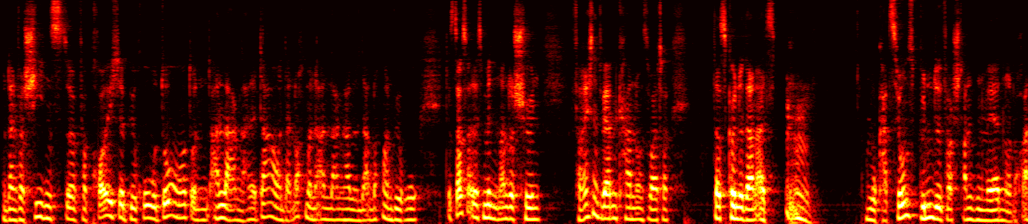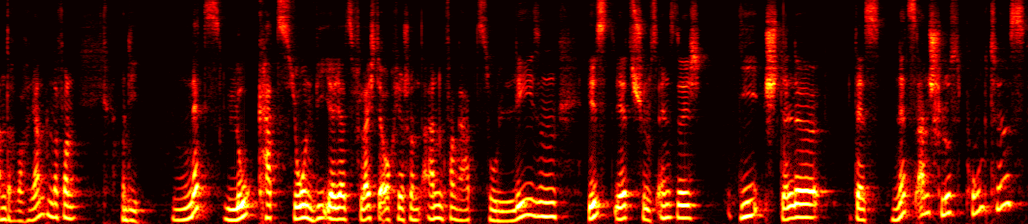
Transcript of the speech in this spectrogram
und dann verschiedenste Verbräuche, Büro dort und Anlagenhalle da und dann nochmal eine Anlagenhalle und dann nochmal ein Büro, dass das alles miteinander schön verrechnet werden kann und so weiter. Das könnte dann als Lokationsbündel verstanden werden und auch andere Varianten davon. Und die Netzlokation, wie ihr jetzt vielleicht ja auch hier schon angefangen habt zu lesen, ist jetzt schlussendlich die Stelle des Netzanschlusspunktes.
